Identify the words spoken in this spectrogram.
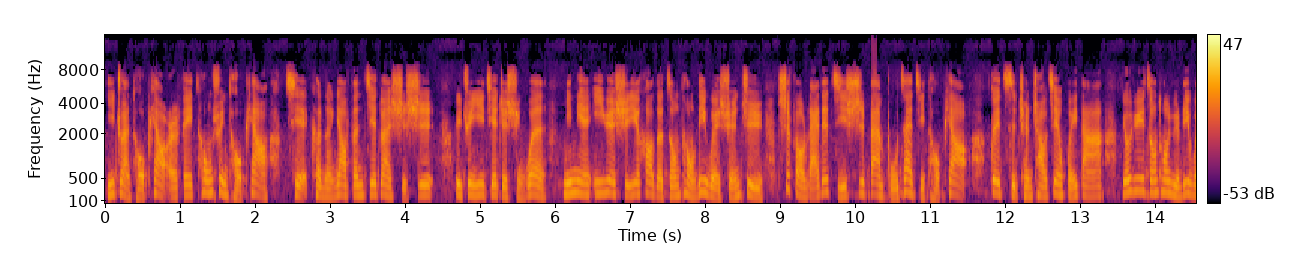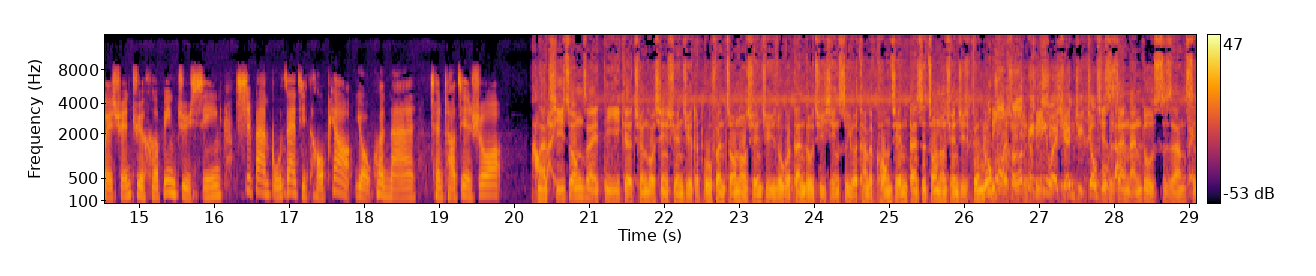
移转投票而非通讯投票，且可能要分阶段实施。李俊毅接着询问，明年一月十一号的总统立委选举是否来得及试办不在籍投票？对此，陈朝健回答，由于总统与立委选举合并举行，试办不在籍投票有困难。陈朝健说。那其中在第一个全国性选举的部分，总统选举如果单独举行是有它的空间，但是总统选举跟立委选举合并举行，其实在难度事实上是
